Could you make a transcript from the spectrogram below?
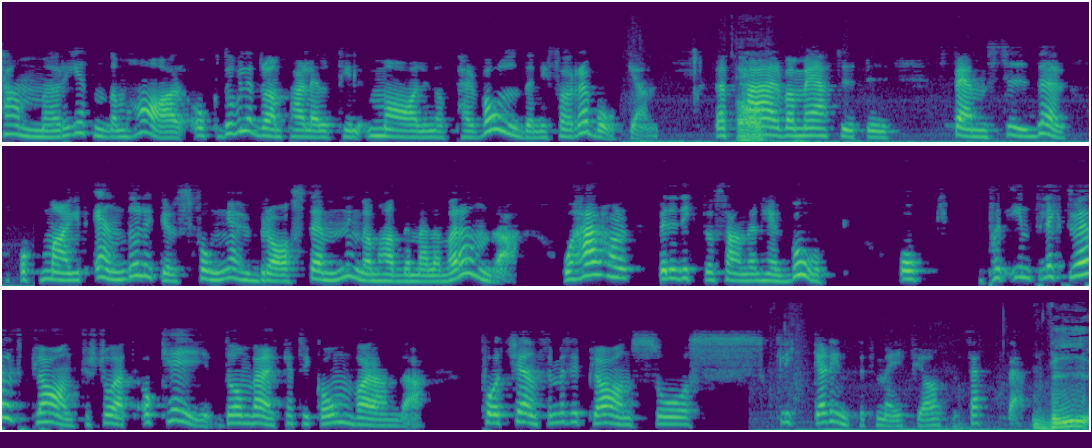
samhörigheten de har. Och då vill jag dra en parallell till Malin och Per Wolden i förra boken. Där Ja. Per var med typ i fem sidor och Margit ändå lyckades fånga hur bra stämning de hade mellan varandra. Och här har Benedikte och Sandra en hel bok och på ett intellektuellt plan förstår jag att okej, de verkar tycka om varandra. På ett känslomässigt plan så klickar det inte för mig för jag har inte sett det. Vid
